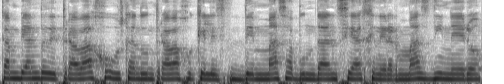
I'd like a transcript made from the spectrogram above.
cambiando de trabajo, buscando un trabajo que les dé más abundancia, generar más dinero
